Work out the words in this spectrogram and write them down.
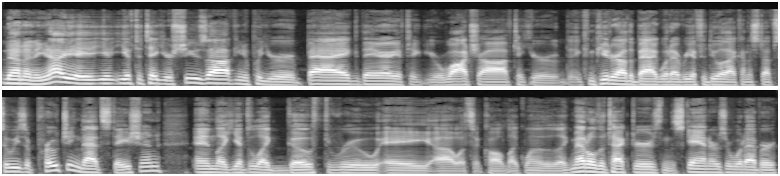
no no no you know you, you, you have to take your shoes off you put your bag there you have to take your watch off take your computer out of the bag whatever you have to do all that kind of stuff. So he's approaching that station and like you have to like go through a uh, what's it called? Like one of the like metal detectors and the scanners or whatever.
